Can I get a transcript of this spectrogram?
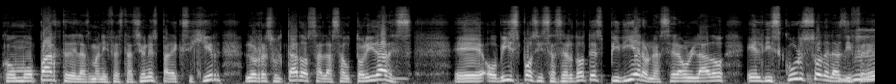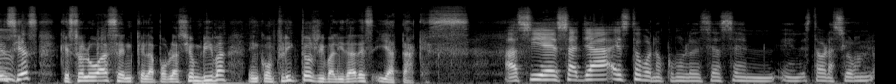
como parte de las manifestaciones para exigir los resultados a las autoridades. Eh, obispos y sacerdotes pidieron hacer a un lado el discurso de las diferencias que solo hacen que la población viva en conflictos, rivalidades y ataques. Así es, allá esto, bueno, como lo decías en, esta oración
